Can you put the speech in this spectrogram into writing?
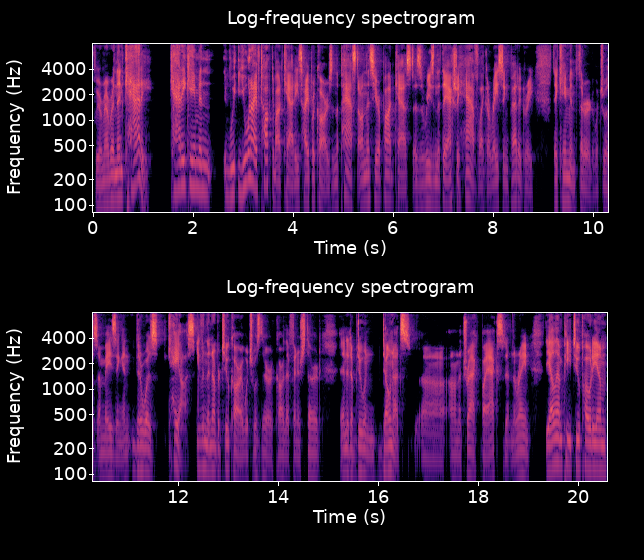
if we remember. And then Caddy, Caddy came in. We, you and I have talked about caddies, hypercars in the past on this here podcast as a reason that they actually have like a racing pedigree. They came in third, which was amazing, and there was chaos. Even the number two car, which was their car that finished third, ended up doing donuts uh, on the track by accident in the rain. The LMP2 podium,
